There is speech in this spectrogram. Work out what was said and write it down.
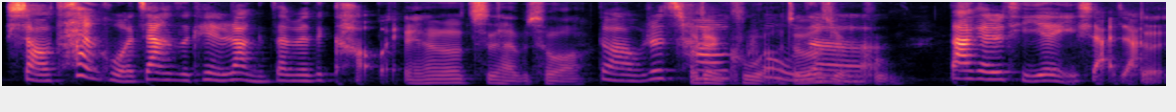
小炭火这样子，可以让你在那边烤，哎，哎、那时候吃还不错啊，对啊，我觉得超我觉得很酷啊，主要是很的，酷。大家可以去体验一下这样对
